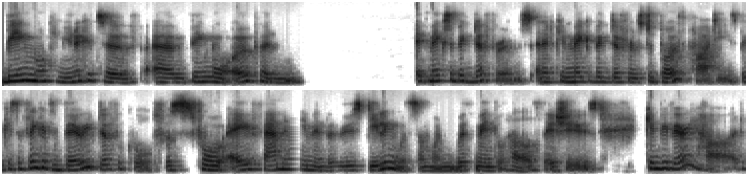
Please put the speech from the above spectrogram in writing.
being more communicative, um, being more open, it makes a big difference and it can make a big difference to both parties because I think it's very difficult for, for a family member who's dealing with someone with mental health issues. It can be very hard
